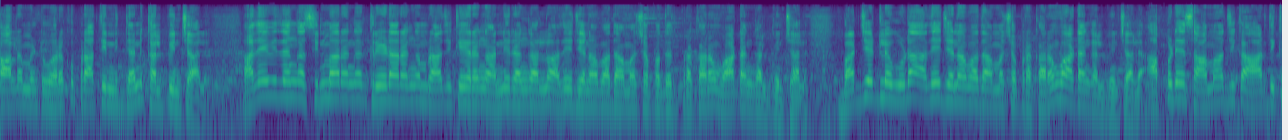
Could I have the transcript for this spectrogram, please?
పార్లమెంటు వరకు ప్రాతినిధ్యాన్ని కల్పించాలి. అదేవిధంగా సినిమా రంగం క్రీడా రంగం రాజకీయ రంగం అన్ని రంగాల్లో అదే జనాభా దామాష పద్ధతి ప్రకారం వాటం కల్పించాలి. బడ్జెట్లో కూడా అదే జనాభా దామాష ప్రకారం వాటం కల్పించాలి. అప్పుడే సామాజిక ఆర్థిక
